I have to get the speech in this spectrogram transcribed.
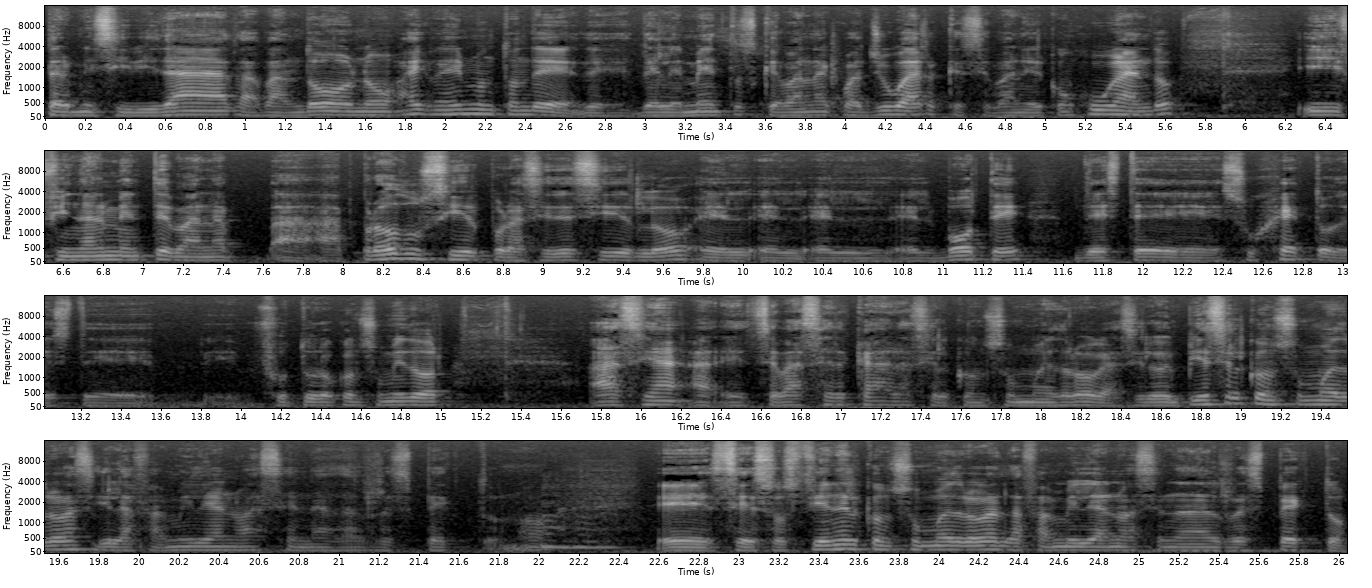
permisividad, abandono, hay, un montón de, elementos que van a coadyuvar, que se van a ir conjugando y finalmente van a, producir, por así decirlo, el bote de este sujeto, de este futuro consumidor, hacia, eh, se va a acercar hacia el consumo de drogas. Y lo empieza el consumo de drogas y la familia no hace nada al respecto. ¿no? Eh, se sostiene el consumo de drogas, la familia no hace nada al respecto.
